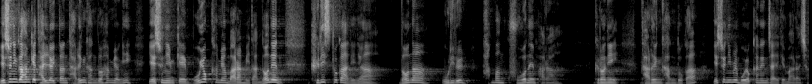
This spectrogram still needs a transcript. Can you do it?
예수님과 함께 달려있던 다른 강도 한 명이 예수님께 모욕하며 말합니다. 너는 그리스도가 아니냐? 너나 우리를 한번 구원해 봐라. 그러니 다른 강도가 예수님을 모욕하는 자에게 말하죠.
